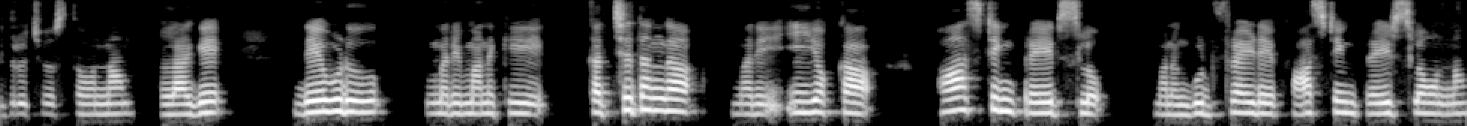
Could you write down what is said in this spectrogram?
ఎదురు చూస్తూ ఉన్నాం. అలాగే దేవుడు మరి మనకి ఖచ్చితంగా మరి ఈ యొక్క ఫాస్టింగ్ ప్రేయర్స్లో మనం గుడ్ ఫ్రైడే ఫాస్టింగ్ ప్రేయర్స్లో ఉన్నాం.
